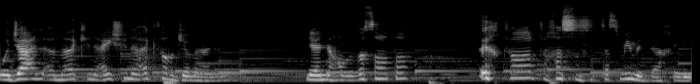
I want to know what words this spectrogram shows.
وجعل أماكن عيشنا أكثر جمالا لأنه ببساطة اختار تخصص التصميم الداخلي.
